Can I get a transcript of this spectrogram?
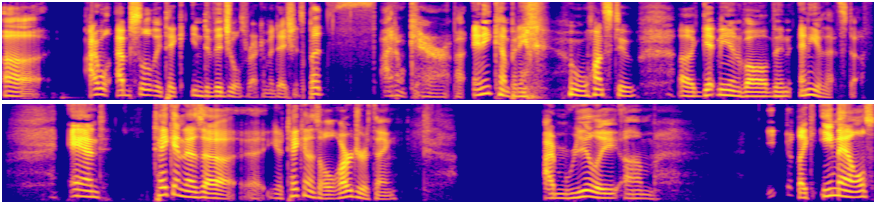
uh, I will absolutely take individuals' recommendations, but f- I don't care about any company who wants to uh, get me involved in any of that stuff. And taken as a uh, you know taken as a larger thing, I'm really um e- like emails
